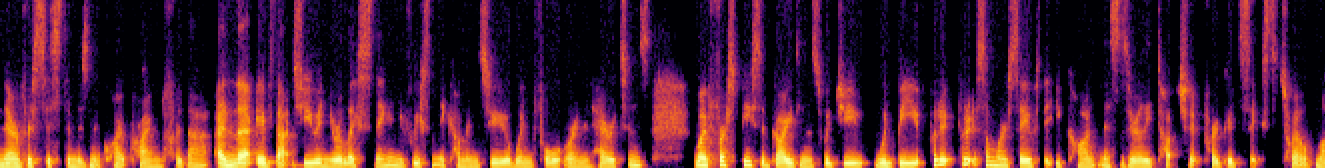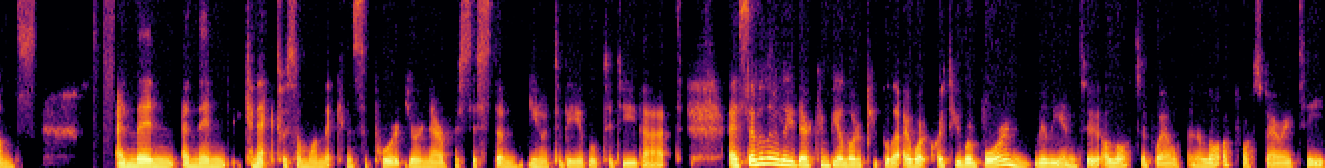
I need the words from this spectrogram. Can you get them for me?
Nervous system isn't quite primed for that. And that if that's you and you're listening and you've recently come into a windfall or an inheritance, my first piece of guidance would you would be put it put it somewhere safe that you can't necessarily touch it for a good six to twelve months and then and then connect with someone that can support your nervous system you know to be able to do that. And similarly there can be a lot of people that i work with who were born really into a lot of wealth and a lot of prosperity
